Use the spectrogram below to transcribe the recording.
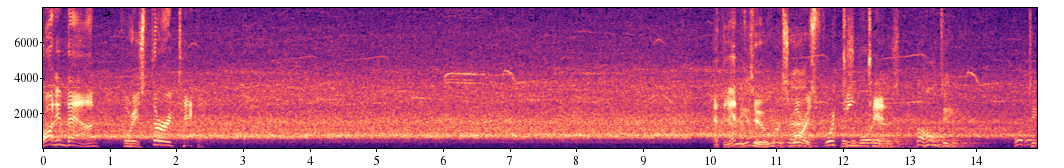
brought him down for his third tackle. At the end of two, the score is 14-10. The home team. 14,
